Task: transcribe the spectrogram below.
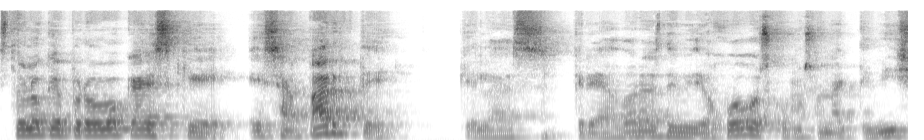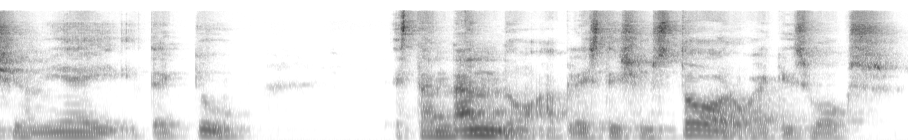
Esto lo que provoca es que esa parte que las creadoras de videojuegos, como son Activision, EA y Tech2, están dando a PlayStation Store o a Xbox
